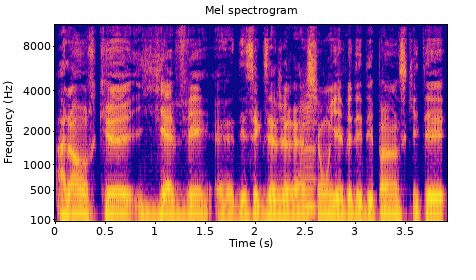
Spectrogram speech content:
alors qu'il y avait euh, des exagérations, il y avait des dépenses qui étaient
